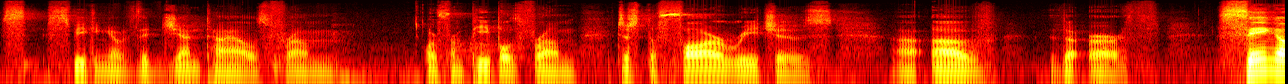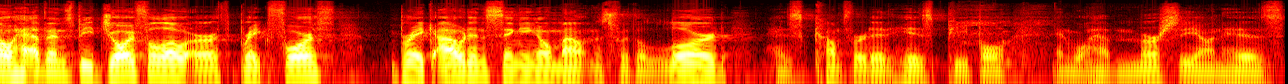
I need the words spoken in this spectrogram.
speaking of the Gentiles from, or from peoples from just the far reaches uh, of the earth. Sing, O heavens, be joyful, O earth, break forth, break out in singing, O mountains, for the Lord has comforted his people and will have mercy on his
